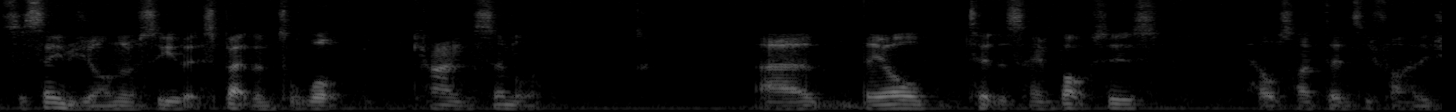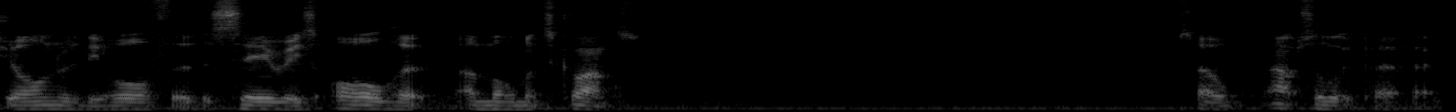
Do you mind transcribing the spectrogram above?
It's the same genre, so you'd expect them to look kind of similar. Uh, they all tick the same boxes, helps identify the genre, the author, the series, all at a moment's glance. So, absolutely perfect.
